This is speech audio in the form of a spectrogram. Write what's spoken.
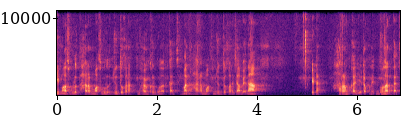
এই মাসগুলোতে, হারাম মাসগুলোতে যুদ্ধ করা ভয়ঙ্কর গুণার কাজ। মানে হারাম মাসে যুদ্ধ করা যাবে না। এটা হারাম কাজ, এটা অনেক গুণার কাজ।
